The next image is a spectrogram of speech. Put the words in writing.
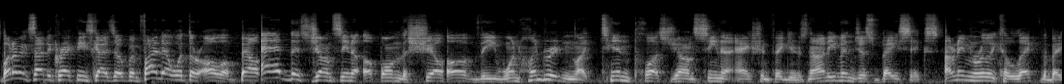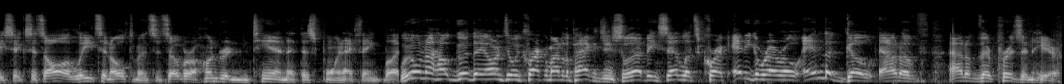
But I'm excited to crack these guys open, find out what they're all about, add this John Cena up on the shelf of the 110 plus John Cena action figures. Not even just basics. I don't even really collect the basics. It's all elites and ultimates. It's over 110 at this point, I think. But we won't know how good they are until we crack them out of the packaging. So with that being said, let's crack Eddie Guerrero and the GOAT out of, out of their prison here.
